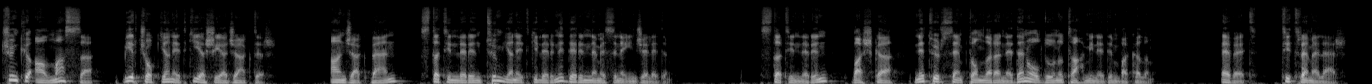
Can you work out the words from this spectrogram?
Çünkü almazsa birçok yan etki yaşayacaktır. Ancak ben statinlerin tüm yan etkilerini derinlemesine inceledim. Statinlerin başka ne tür semptomlara neden olduğunu tahmin edin bakalım. Evet, titremeler.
